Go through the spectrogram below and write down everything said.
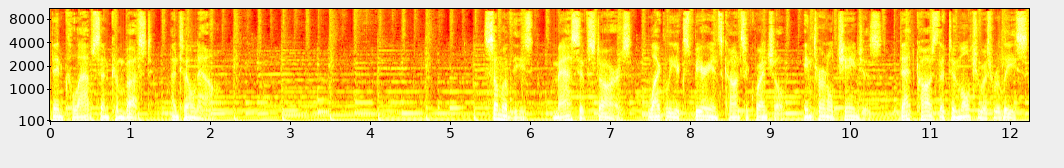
then collapse and combust, until now. Some of these, massive stars, likely experience consequential, internal changes, that cause the tumultuous release,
